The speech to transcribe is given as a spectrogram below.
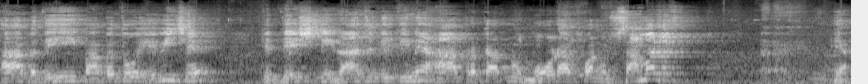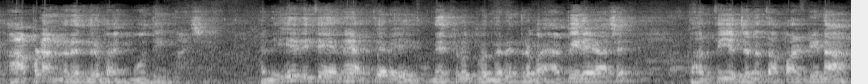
આ બધી બાબતો એવી છે કે દેશની રાજનીતિને આ પ્રકારનું મોડ આપવાનું સામર્થ્ય એ આપણા નરેન્દ્રભાઈ મોદીમાં છે. અને એ રીતે એને અત્યારે નેતૃત્વ નરેન્દ્રભાઈ આપી રહ્યા છે. ભારતીય જનતા પાર્ટીના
